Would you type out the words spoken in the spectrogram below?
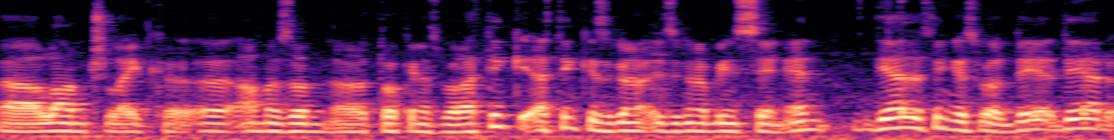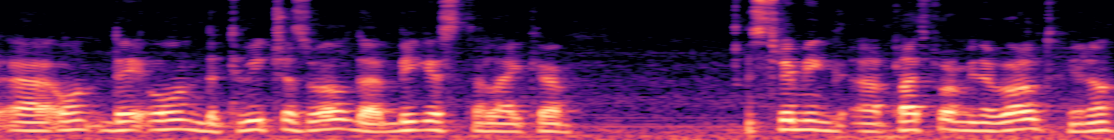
launch like uh, uh, Amazon token as well. I think I think it's gonna it's gonna be insane. And the other thing as well, they they are own, they own the Twitch as well, the biggest like streaming platform in the world. You know,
